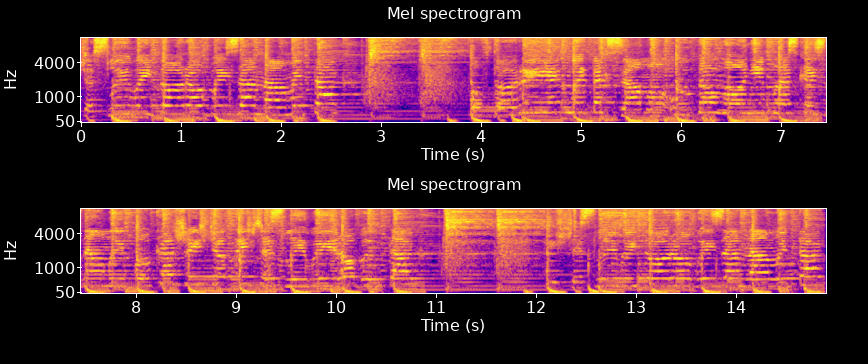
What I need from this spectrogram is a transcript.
щасливий, то роби за нами так. Повтори, як ми так само у долоні плескай з нами, покажи, що ти щасливий, робим так. Ти щасливий, то роби за нами так.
